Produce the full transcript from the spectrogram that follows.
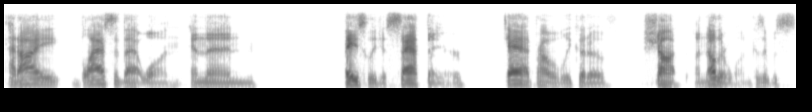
had I blasted that one and then basically just sat there, dad probably could have shot another one because it was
